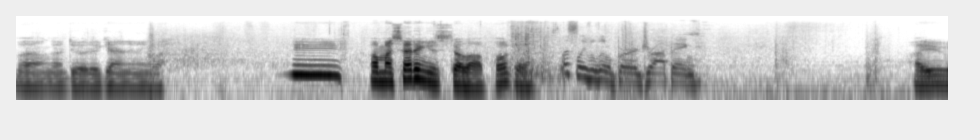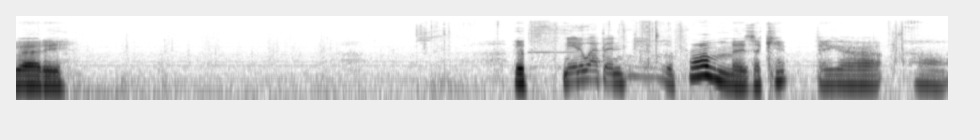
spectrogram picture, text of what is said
But I'm gonna do it again anyway. Eh. Oh, my setting is still up. Okay. Let's leave a little bird dropping. Are you ready? The, Need a weapon. the problem is I can't figure out how.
